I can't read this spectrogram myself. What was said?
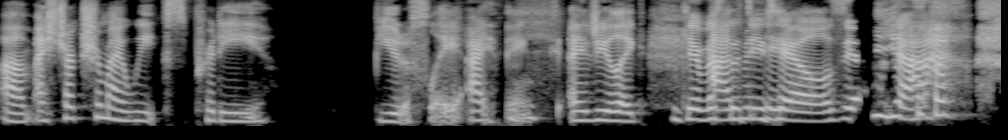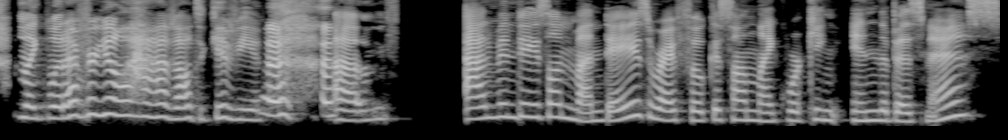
um, I structure my weeks pretty beautifully. I think I do like give us the details. Day- yeah, yeah. like whatever you'll have, I'll give you. Um, admin days on Mondays where I focus on like working in the business.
